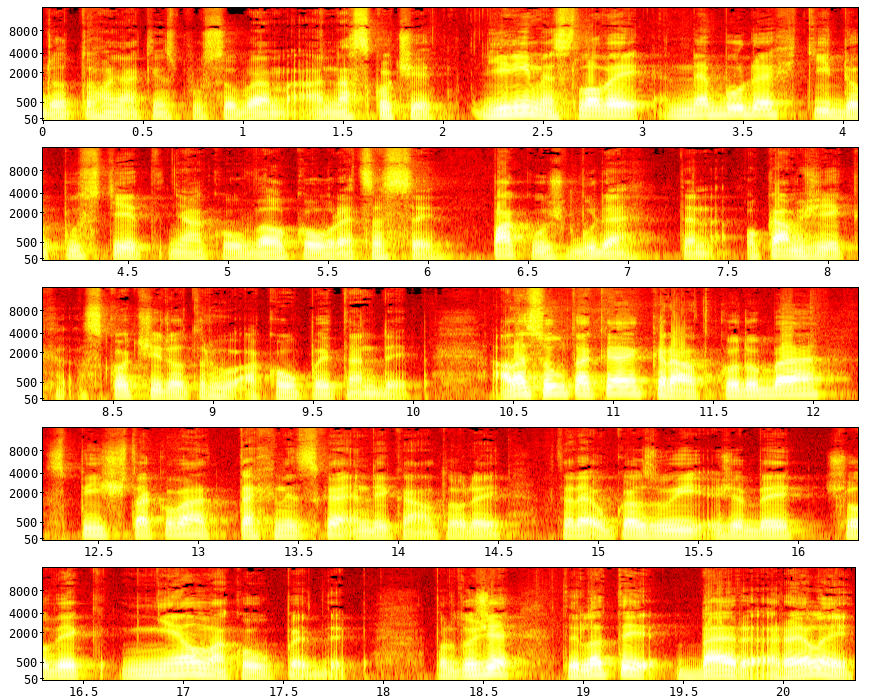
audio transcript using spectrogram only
do toho nějakým způsobem naskočit. Jinými slovy, nebude chtít dopustit nějakou velkou recesi. Pak už bude ten okamžik skočit do trhu a koupit ten dip. Ale jsou také krátkodobé, spíš takové technické indikátory, které ukazují, že by člověk měl nakoupit dip. Protože tyhle ty bear rally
